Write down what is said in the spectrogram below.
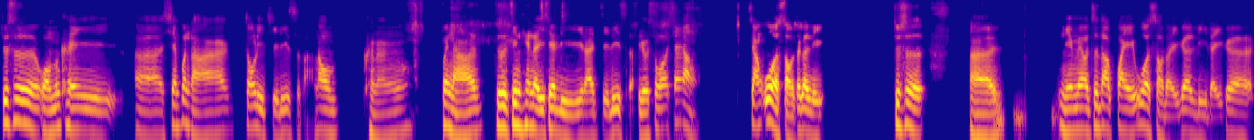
就是我们可以呃先不拿周礼举例子吧，那我们可能。会拿就是今天的一些礼仪来举例子，比如说像像握手这个礼，就是呃，你有没有知道关于握手的一个礼的一个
